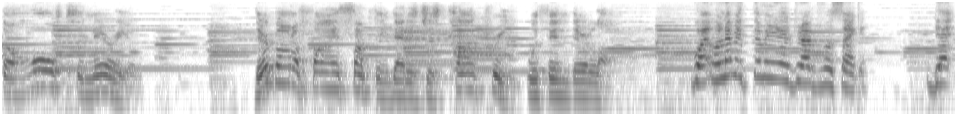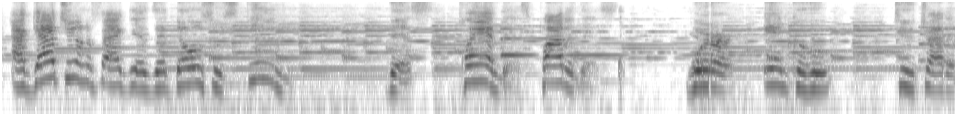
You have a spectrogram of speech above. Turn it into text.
the whole scenario, they're going to find something that is just concrete within their law. Well, well, let me let me interrupt for a second. That I got you on the fact is that those who schemed this planned this, plotted this, were in cahoot to try to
